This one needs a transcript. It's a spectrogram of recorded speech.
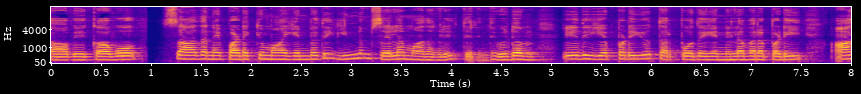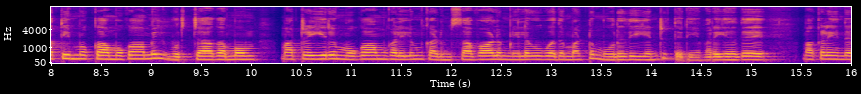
தாவேகாவோ சாதனை படைக்குமா என்பது இன்னும் சில மாதங்களில் தெரிந்துவிடும். எது எப்படியோ தற்போதைய நிலவரப்படி அதிமுக முகாமில் உற்சாகமும் மற்ற இரு முகாம்களிலும் கடும் சவாலும் நிலவுவது மட்டும் உறுதி என்று தெரிய வருகிறது. மக்களை இந்த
